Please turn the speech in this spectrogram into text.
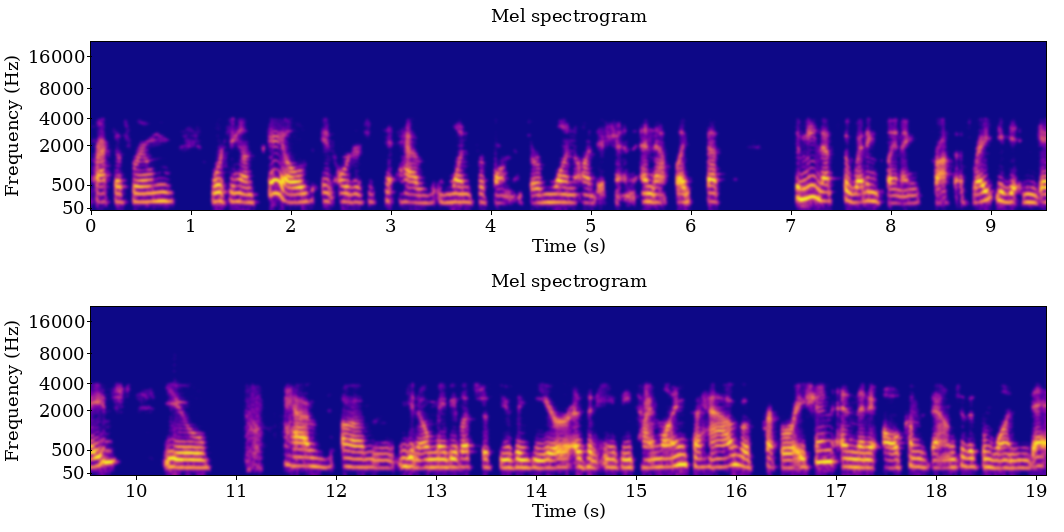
practice room, working on scales in order to t- have one performance or one audition. And that's like that's to me, that's the wedding planning process, right? You get engaged, you have um, you know maybe let's just use a year as an easy timeline to have of preparation and then it all comes down to this one day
